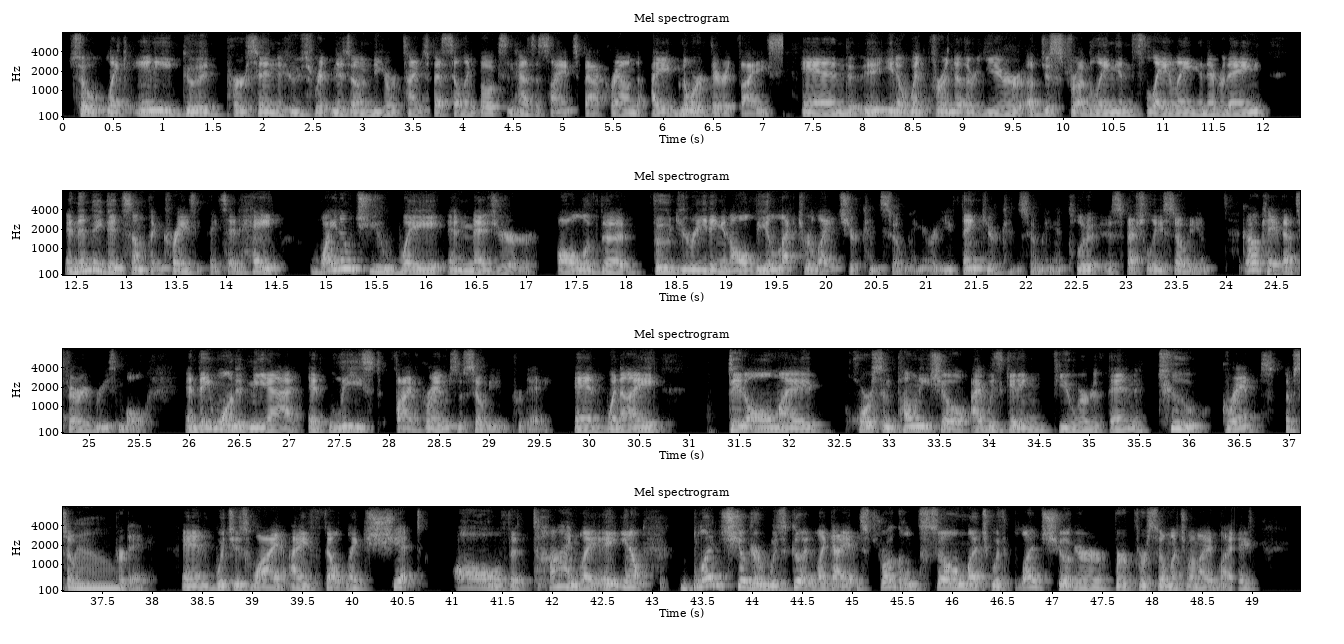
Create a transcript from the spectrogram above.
So, like any good person who's written his own New York Times best-selling books and has a science background, I ignored their advice and you know went for another year of just struggling and flailing and everything. And then they did something crazy. They said, "Hey, why don't you weigh and measure all of the food you're eating and all the electrolytes you're consuming or you think you're consuming, include especially sodium?" Okay, that's very reasonable. And they wanted me at at least five grams of sodium per day. And when I did all my horse and pony show, I was getting fewer than two grams of sodium wow. per day. And which is why I felt like shit all the time. Like, eh, you know, blood sugar was good. Like, I struggled so much with blood sugar for, for so much of my life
